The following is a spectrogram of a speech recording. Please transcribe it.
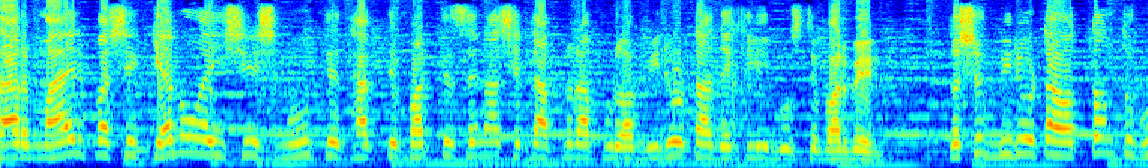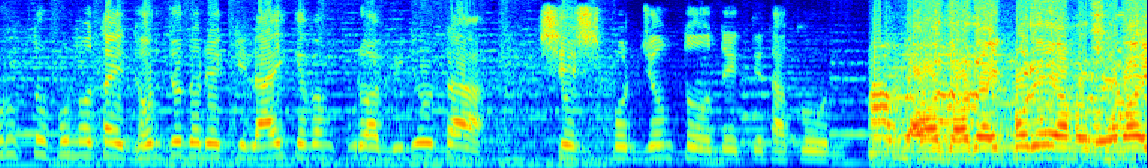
তার মায়ের পাশে কেন এই শেষ মুহূর্তে থাকতে পারতেছে না সেটা আপনারা পুরো ভিডিওটা দেখলেই বুঝতে পারবেন। দর্শক, ভিডিওটা অত্যন্ত গুরুত্বপূর্ণ, তাই ধৈর্য ধরে একটি লাইক এবং পুরো ভিডিওটা শেষ পর্যন্ত দেখতে থাকুন। করে আমরা সবাই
